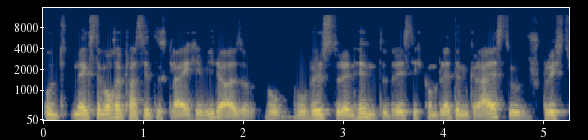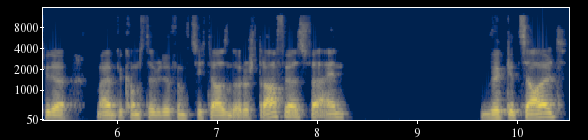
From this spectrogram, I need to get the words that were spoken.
und nächste Woche passiert das Gleiche wieder. Also, wo, wo willst du denn hin? Du drehst dich komplett im Kreis, du sprichst wieder, mal bekommst du wieder 50.000 Euro Strafe als Verein, wird gezahlt,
